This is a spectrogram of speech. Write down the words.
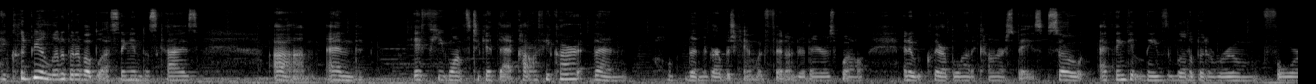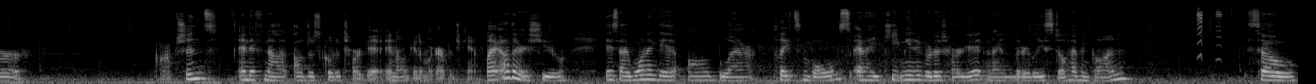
it could be a little bit of a blessing in disguise. Um, and if he wants to get that coffee cart, then then the garbage can would fit under there as well and it would clear up a lot of counter space. So I think it leaves a little bit of room for options and if not I'll just go to Target and I'll get him a garbage can. My other issue is I want to get all black plates and bowls and I keep meaning to go to Target and I literally still haven't gone. So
